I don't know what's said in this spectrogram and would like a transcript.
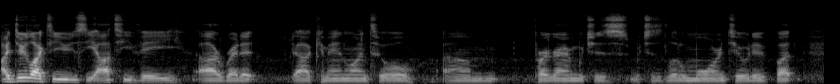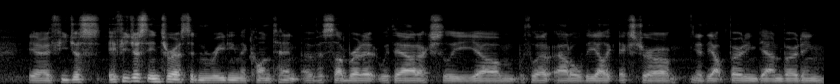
I do like to use the RTV uh, Reddit uh, command line tool um, program, which is which is a little more intuitive. But you know, if you just if you're just interested in reading the content of a subreddit without actually um, without all the extra you know the upvoting, downvoting,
